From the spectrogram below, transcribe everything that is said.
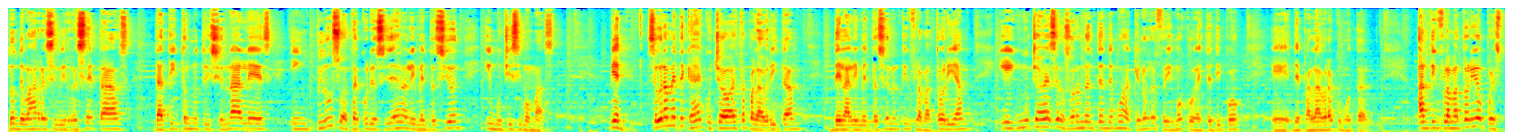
donde vas a recibir recetas, datitos nutricionales, incluso hasta curiosidades en la alimentación y muchísimo más. Bien, seguramente que has escuchado esta palabrita de la alimentación antiinflamatoria y muchas veces nosotros no entendemos a qué nos referimos con este tipo eh, de palabra como tal. Antiinflamatorio, pues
